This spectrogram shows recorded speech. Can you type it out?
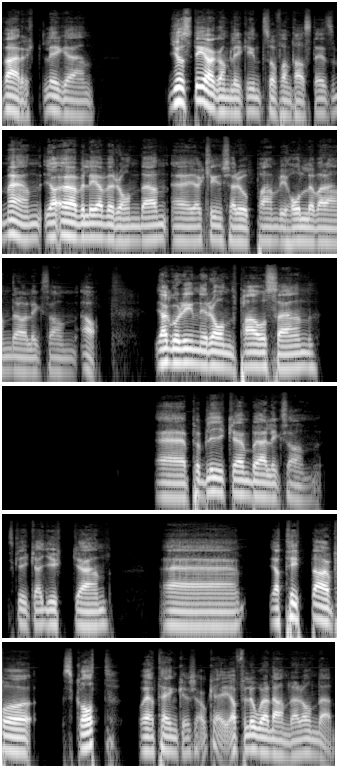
verkligen Just det ögonblicket inte så fantastiskt, men jag överlever ronden, eh, jag clinchar upp han, vi håller varandra och liksom, ja. Jag går in i rondpausen, eh, publiken börjar liksom skrika jycken. Eh, jag tittar på skott och jag tänker så okej, okay, jag förlorade andra ronden.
